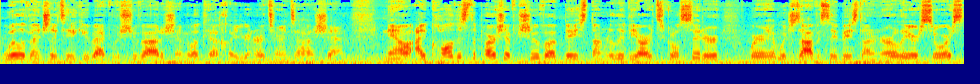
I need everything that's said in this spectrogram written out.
will eventually take you back. V'shuva Hashem You're going to return to Hashem. Now, I call this the Parsha of Tshuva based on really the ArtScroll Siddur, where which is obviously based on an earlier source.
